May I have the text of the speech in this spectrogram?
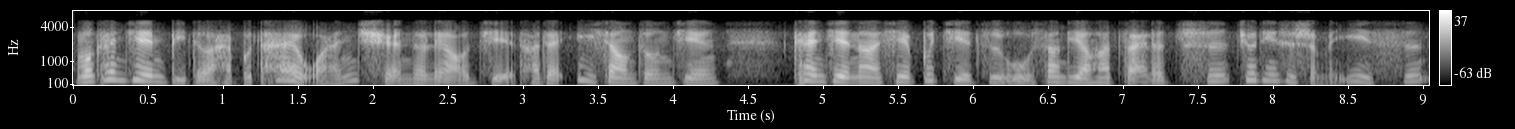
我们看见彼得还不太完全的了解他在异象中间看见那些不洁之物，上帝让他宰了吃，究竟是什么意思？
